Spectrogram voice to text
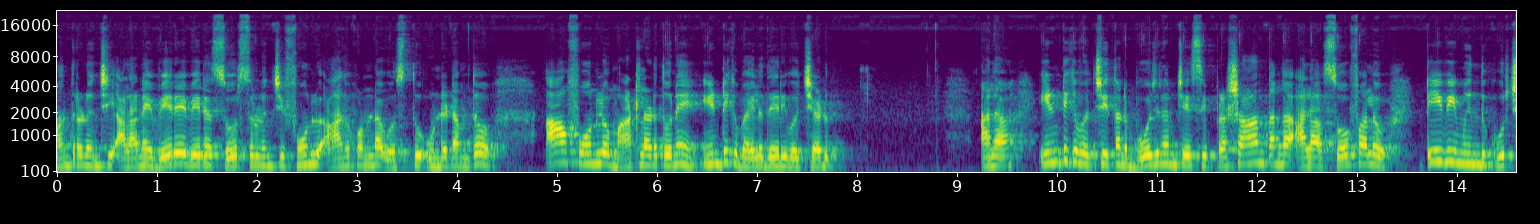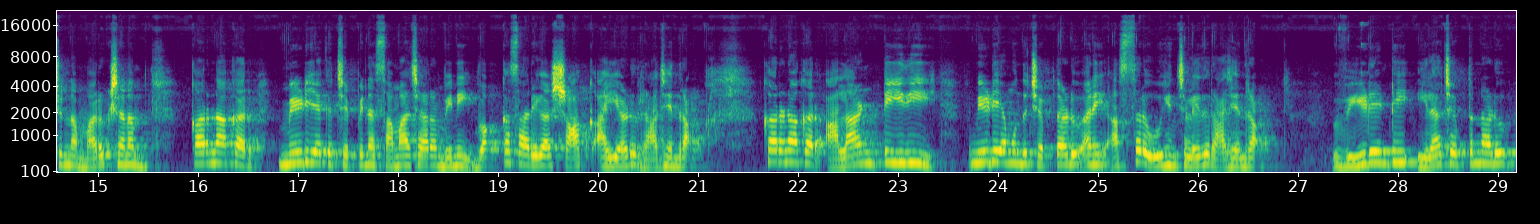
మంత్రుల నుంచి అలానే వేరే వేరే సోర్సుల నుంచి ఫోన్లు ఆగకుండా వస్తూ ఉండటంతో ఆ ఫోన్లో మాట్లాడుతూనే ఇంటికి బయలుదేరి వచ్చాడు. అలా ఇంటికి వచ్చి తను భోజనం చేసి ప్రశాంతంగా అలా సోఫాలో టీవీ ముందు కూర్చున్న మరుక్షణం కరుణాకర్ మీడియాకి చెప్పిన సమాచారం విని ఒక్కసారిగా షాక్ అయ్యాడు రాజేంద్ర. కరుణాకర్ అలాంటిది మీడియా ముందు చెప్తాడు అని అస్సలు ఊహించలేదు రాజేంద్ర. వీడేంటి ఇలా చెప్తున్నాడు?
